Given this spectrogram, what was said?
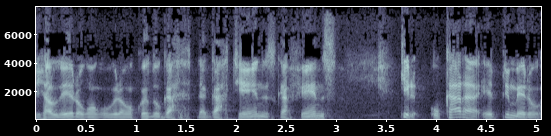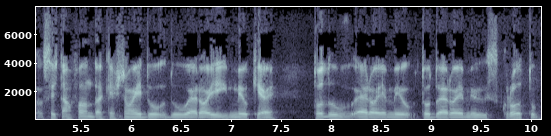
já leram alguma, alguma coisa do Gar, da Gartienes, Garfienes. Que o cara, ele, primeiro, vocês estavam falando da questão aí do, do herói meio que é. Todo herói é meio, todo herói é meio escroto.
